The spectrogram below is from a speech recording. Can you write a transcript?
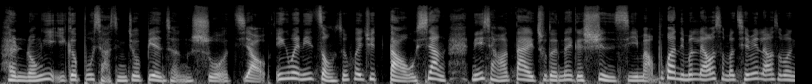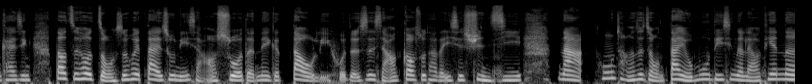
很容易一个不小心就变成说教，因为你总是会去导向你想要带出的那个讯息嘛。不管你们聊什么，前面聊什么很开心，到最后总是会带出你想要说的那个道理，或者是想要告诉他的一些讯息。那通常这种带有目的性的聊天呢？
